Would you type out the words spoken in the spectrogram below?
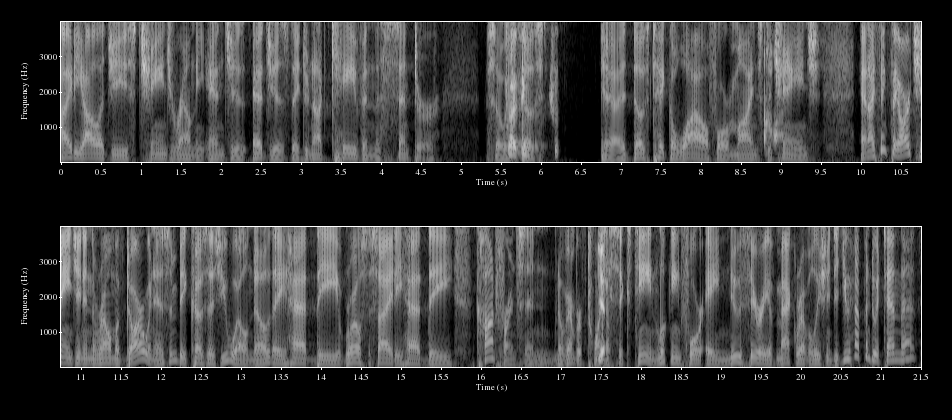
ideologies change around the edges, edges. They do not cave in the center. So it I does. Yeah, it does take a while for minds to change. And I think they are changing in the realm of Darwinism because, as you well know, they had the Royal Society had the conference in November of 2016 yeah. looking for a new theory of macroevolution. Did you happen to attend that?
